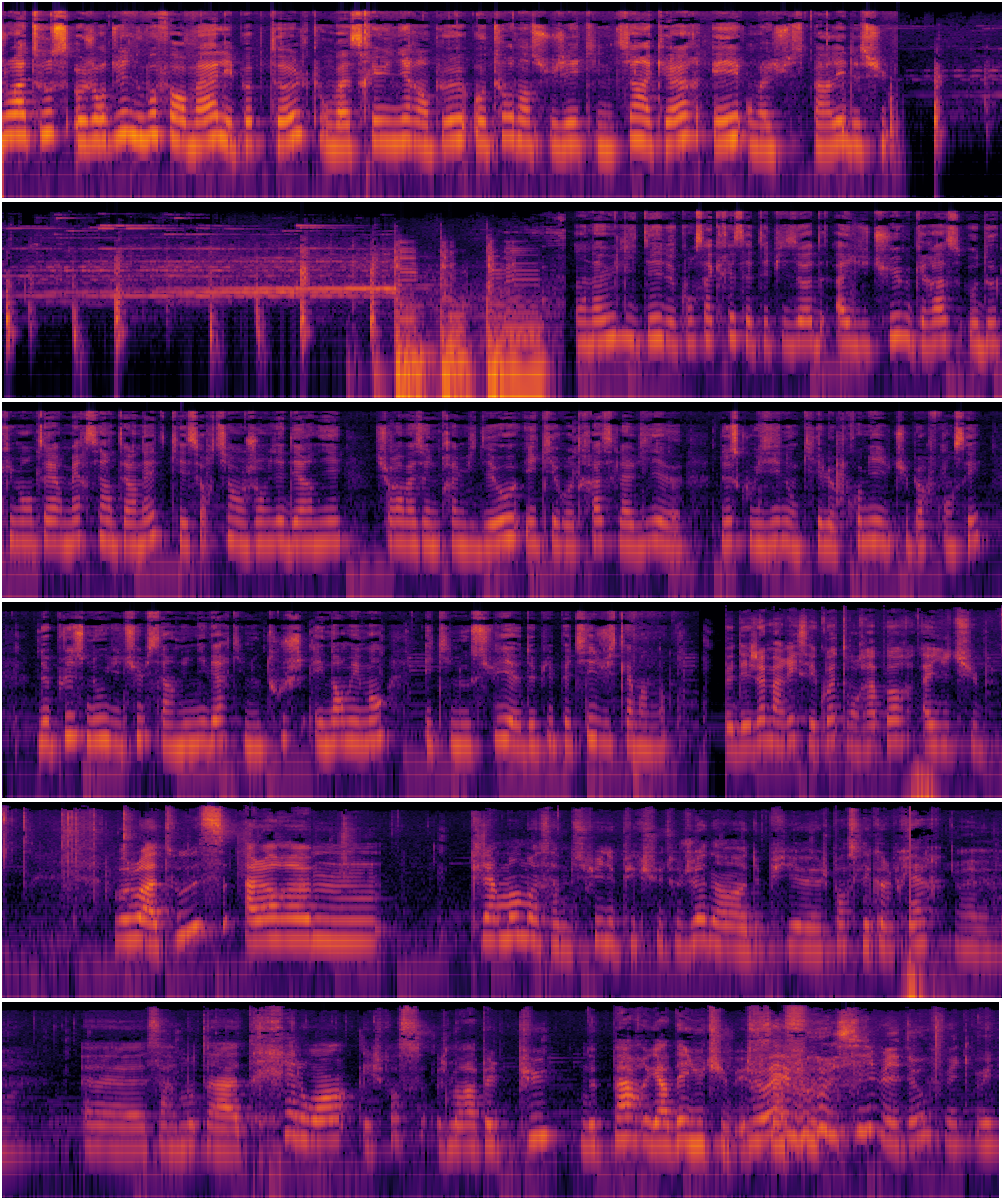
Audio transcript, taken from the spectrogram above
Bonjour à tous, aujourd'hui nouveau format, les Pop Talk. On va se réunir un peu autour d'un sujet qui nous tient à cœur et on va juste parler dessus. On a eu l'idée de consacrer cet épisode à YouTube grâce au documentaire Merci Internet qui est sorti en janvier dernier sur Amazon Prime Video et qui retrace la vie euh, de Squeezie, donc qui est le premier youtubeur français. De plus, nous, YouTube, c'est un univers qui nous touche énormément et qui nous suit euh, depuis petit jusqu'à maintenant. Euh, déjà, Marie, c'est quoi ton rapport à YouTube? Bonjour à tous. Alors, euh, clairement, moi, ça me suit depuis que je suis toute jeune, hein, depuis, euh, je pense, l'école primaire. Ouais, mais moi. Euh, ça remonte à très loin et je pense, je me rappelle plus ne pas regarder YouTube. Et je Ouais, moi aussi, mais de ouf, mec. Oui.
